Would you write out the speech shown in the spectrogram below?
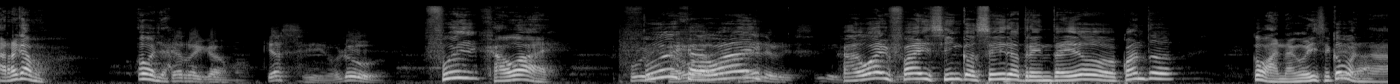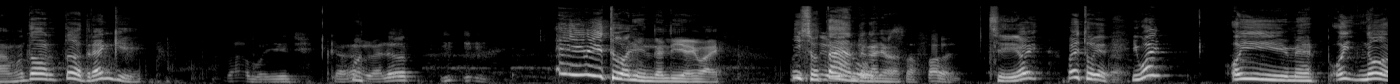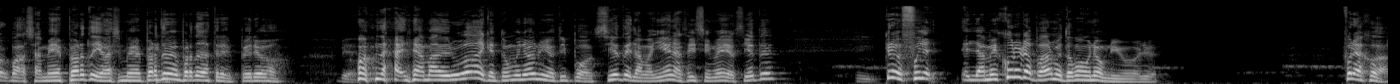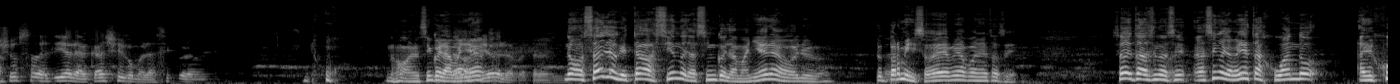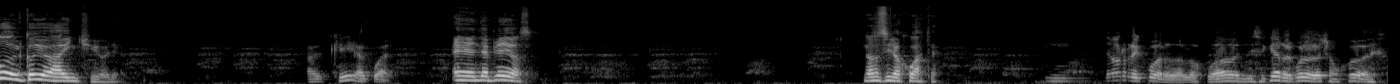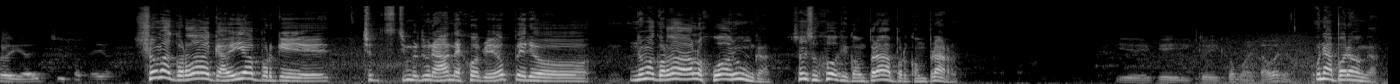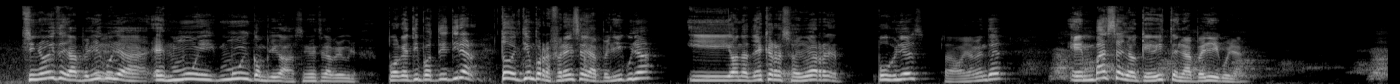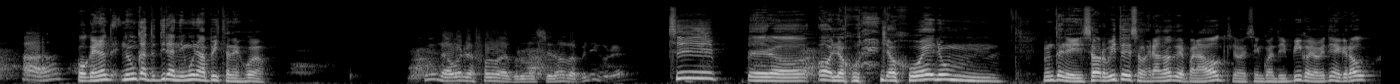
Arrancamos. ¿Qué Hola. arrancamos? ¿Qué hace, boludo? Full Hawaii. Full Full Hawaii. Hawaii Five 5032. ¿Cuánto? ¿Cómo andan, Gurice? ¿Cómo Ya. anda? ¿Motor? ¿Todo tranqui? Vamos. Cagado calor. Eh, hoy estuvo lindo el día, igual. Hizo Sí, tanto calor. zafado. Sí, hoy, hoy estuvo bien. Igual, hoy me. Hoy no. O sea, me desperté. decir, Me desperté, me desperté a las 3. Pero. Bien. En la madrugada que tomé un ómnibus tipo 7 de la mañana, 6 y media, 7. Mm. Creo que fue la, mejor hora para haberme tomado un ómnibus, boludo. Fuera de joda. Yo salí a la calle como a las 5 de la mañana. No, a las 5 de la mañana. No, ¿sabes lo que estaba haciendo a las 5 de la mañana, boludo? Pe-. Permiso, eh, me voy a poner esto así. ¿Sabes lo que estaba haciendo? A las 5 de la mañana estaba jugando al juego del código Da Vinci, boludo. ¿A qué? ¿A cuál? El de Play 2. No sé si lo jugaste. Mm, No recuerdo los jugadores, ni siquiera recuerdo que haya un juego de Código Da Vinci para Play dos. Yo me acordaba que había porque yo siempre tuve una banda de juegos de Play 2, pero no me acordaba de haberlo jugado nunca. Son esos juegos que compraba por comprar. ¿Y, qué- qué- cómo está bueno? Una poronga. Si no viste la película, es muy, muy complicado si no viste la película. Porque tipo, te tiran todo el tiempo referencia de la película y onda, tenés que resolver puzzles, o sea, obviamente, en base a lo que viste en la película. Ah, Porque no te- nunca te tiran ninguna pista en el juego. es una buena forma de promocionar la película. ¿eh? Sí, pero. Oh, lo jugué, lo jugué en un, en un televisor. ¿Viste esos grandotes de Panavox? Los de 50 y pico, lo que tiene Crow.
